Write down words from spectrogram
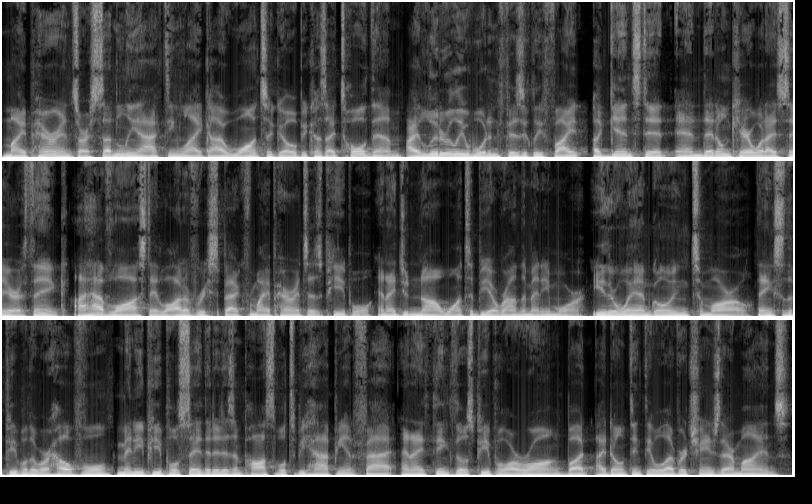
My parents are suddenly acting like I want to go because I told them I literally wouldn't physically fight against it and they don't care what I say or think. I have lost a lot of respect for my parents as people and I do not want to be around them anymore. Either way, I'm going tomorrow. Thanks to the people that were helpful. Many people say that it is impossible to be happy and fat, and I think those people are wrong, but I don't think they will ever change their minds.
